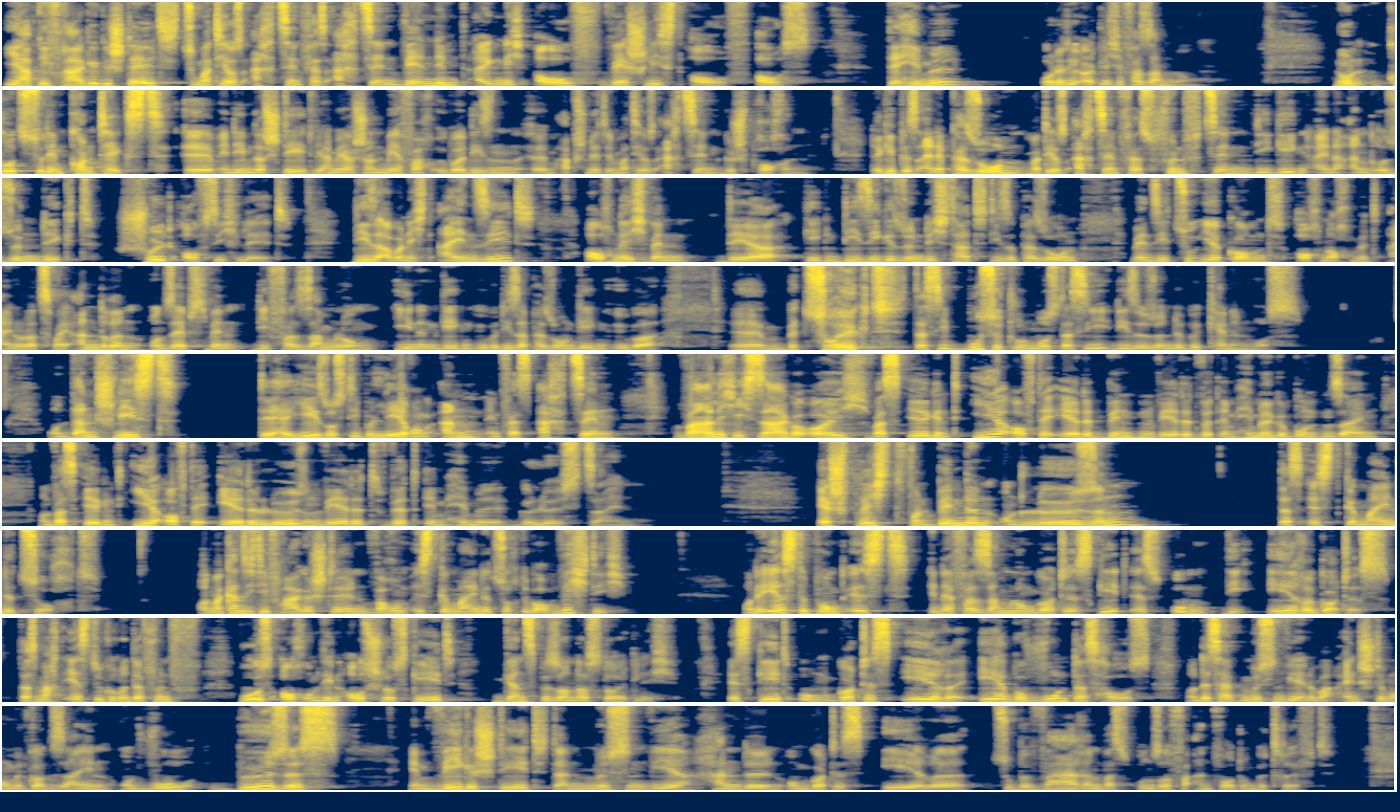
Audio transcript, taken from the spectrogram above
Ihr habt die Frage gestellt zu Matthäus 18, Vers 18, wer nimmt eigentlich auf, wer schließt auf, aus? Der Himmel oder die örtliche Versammlung? Nun, kurz zu dem Kontext, äh, in dem das steht. Wir haben ja schon mehrfach über diesen ähm, Abschnitt in Matthäus 18 gesprochen. Da gibt es eine Person, Matthäus 18, Vers 15, die gegen eine andere sündigt, Schuld auf sich lädt. Diese aber nicht einsieht, auch nicht, wenn der, gegen die sie gesündigt hat, diese Person wenn sie zu ihr kommt, auch noch mit ein oder zwei anderen. Und selbst wenn die Versammlung ihnen gegenüber, dieser Person gegenüber äh, bezeugt, dass sie Buße tun muss, dass sie diese Sünde bekennen muss. Und dann schließt der Herr Jesus die Belehrung an in Vers 18, Wahrlich, ich sage euch, was irgend ihr auf der Erde binden werdet, wird im Himmel gebunden sein, und was irgend ihr auf der Erde lösen werdet, wird im Himmel gelöst sein. Er spricht von Binden und Lösen. Das ist Gemeindezucht. Und man kann sich die Frage stellen, warum ist Gemeindezucht überhaupt wichtig? Und der erste Punkt ist, in der Versammlung Gottes geht es um die Ehre Gottes. Das macht 1. Korinther 5, wo es auch um den Ausschluss geht, ganz besonders deutlich. Es geht um Gottes Ehre. Er bewohnt das Haus. Und deshalb müssen wir in Übereinstimmung mit Gott sein. Und wo Böses im Wege steht, dann müssen wir handeln, um Gottes Ehre zu bewahren, was unsere Verantwortung betrifft.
